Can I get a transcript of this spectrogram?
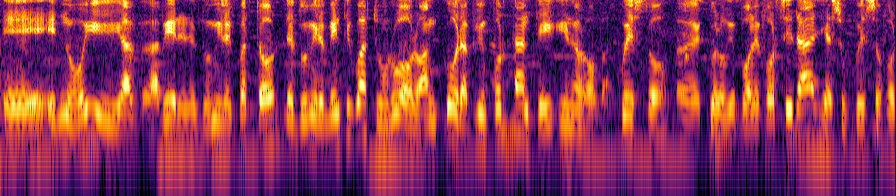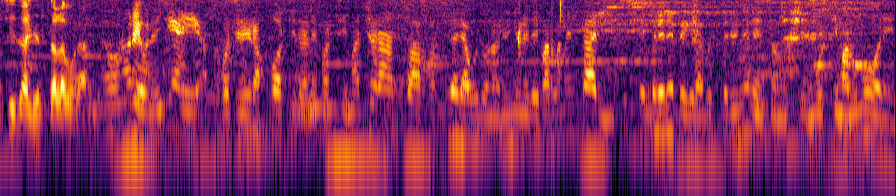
e, e noi avere nel, 2014, nel, 2024 un ruolo ancora più importante in Europa. Questo eh, è quello che vuole Forza Italia e su questo Forza Italia sta lavorando. Onorevole, ieri a proposito dei rapporti tra le forze di maggioranza, Forza Italia ha avuto una riunione dei parlamentari, sembrerebbe che da questa riunione sono usciti molti malumori.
